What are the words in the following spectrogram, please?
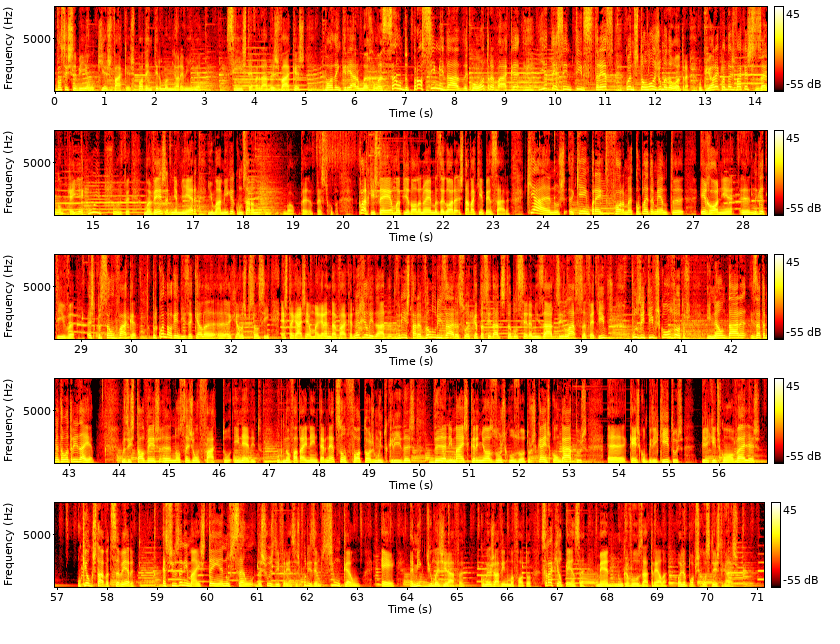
vocês sabiam que as vacas podem ter uma melhor amiga? Sim, isto é verdade. As vacas podem criar uma relação de proximidade com outra vaca e até sentir stress quando estão longe uma da outra. O pior é quando as vacas se zangam, porque aí é que. Ui, uma vez a minha mulher e uma amiga começaram. Bom, peço desculpa. Claro que isto é uma piadola, não é? Mas agora estava aqui a pensar que há anos que é emprego de forma completamente errónea, eh, negativa, a expressão vaca. Porque quando alguém diz aquela, eh, aquela expressão assim, esta gaja é uma grande vaca, na realidade deveria estar a valorizar a sua capacidade de estabelecer amizades e laços afetivos positivos com os outros e não dar exatamente a outra ideia. Mas isto talvez eh, não seja um facto inédito. O que não falta aí na internet são fotos muito queridas de animais carinhosos uns com os outros. Cães com gatos, eh, cães com periquitos, periquitos com ovelhas. O que eu gostava de saber é se os animais têm a noção das suas diferenças. Por exemplo, se um cão é amigo de uma girafa, como eu já vi numa foto, será que ele pensa, man, nunca vou usar trela, olha para o pescoço deste gajo?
